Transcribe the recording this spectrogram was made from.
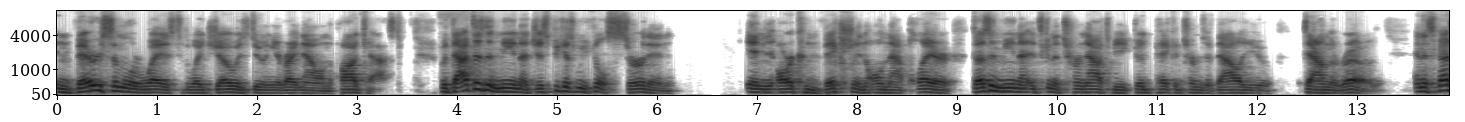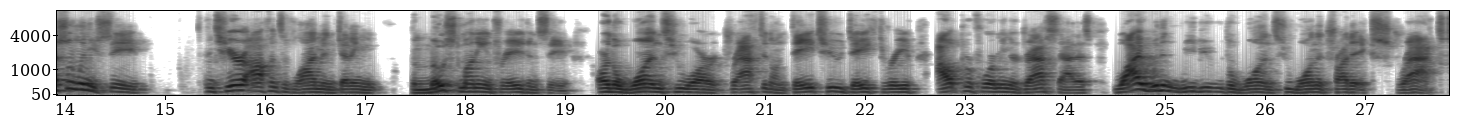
in very similar ways to the way Joe is doing it right now on the podcast. But that doesn't mean that just because we feel certain in our conviction on that player doesn't mean that it's going to turn out to be a good pick in terms of value down the road. And especially when you see interior offensive linemen getting the most money in free agency are the ones who are drafted on day two, day three, outperforming their draft status. Why wouldn't we be the ones who want to try to extract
